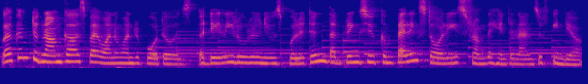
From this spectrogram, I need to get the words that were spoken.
Welcome to Gramcast by 101 Reporters, a daily rural news bulletin that brings you compelling stories from the hinterlands of India.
